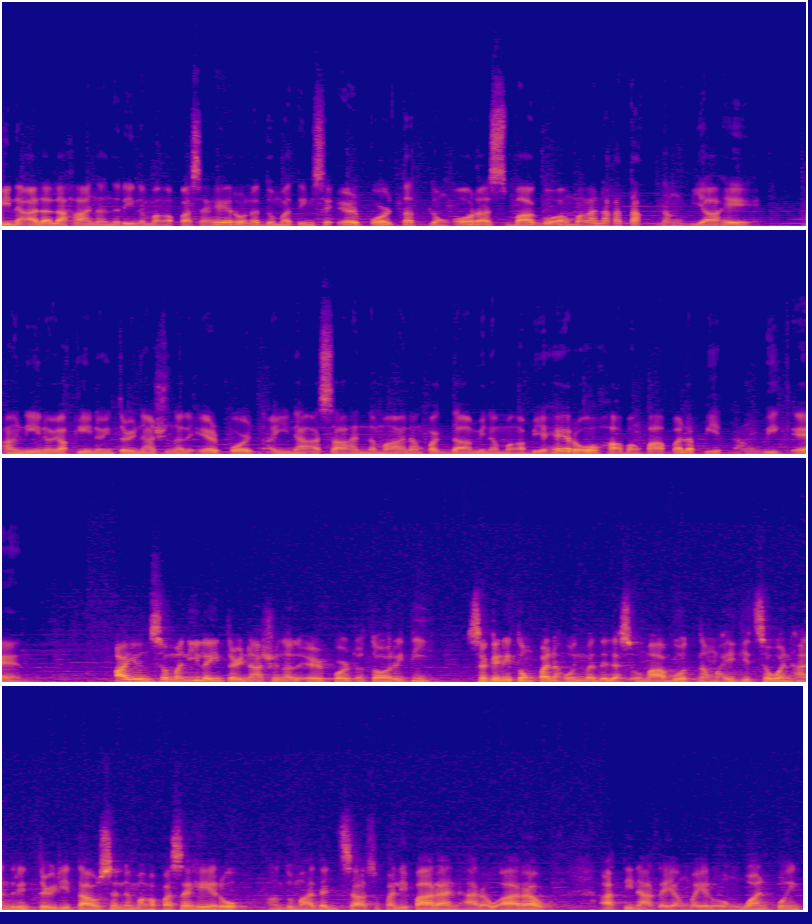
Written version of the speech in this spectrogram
Pinaalalahanan rin ng mga pasahero na dumating sa airport tatlong oras bago ang mga nakatakdang biyahe. Ang Ninoy Aquino International Airport ay inaasahan naman ang pagdami ng mga biyahero habang papalapit ang weekend. Ayon sa Manila International Airport Authority, sa ganitong panahon madalas umabot ng mahigit sa 130,000 na mga pasahero ang dumadagsa sa paliparan araw-araw at tinatayang mayroong 1.2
